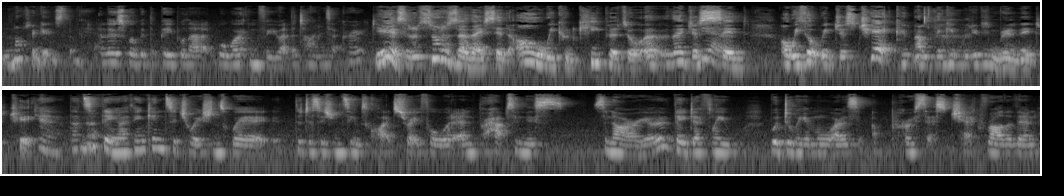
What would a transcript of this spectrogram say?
not against them. And those were with the people that were working for you at the time, is that correct? Yes, and it's not as though they said, oh, we could keep it, or uh, they just yeah. said, oh, we thought we'd just check. And I'm thinking, well, you didn't really need to check. Yeah, that's no. the thing. I think in situations where the decision seems quite straightforward, and perhaps in this scenario, they definitely were doing it more as a process check rather than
